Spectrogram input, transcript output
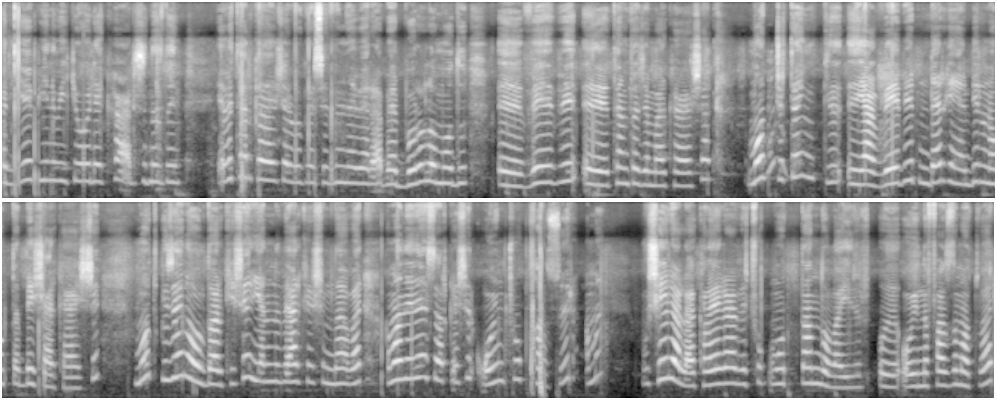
Yepyeni video ile karşınızdayım. Evet arkadaşlar bugün sizinle beraber Borolo modu e, V1 e, tanıtacağım arkadaşlar. Mod cidden e, yani V1 derken yani 1.5 arkadaşlar. Mod güzel oldu arkadaşlar. Yanımda bir arkadaşım daha var. Ama nedense arkadaşlar oyun çok kasıyor. Ama bu şeyle alakalı herhalde çok moddan dolayıdır. O- oyunda fazla mod var.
